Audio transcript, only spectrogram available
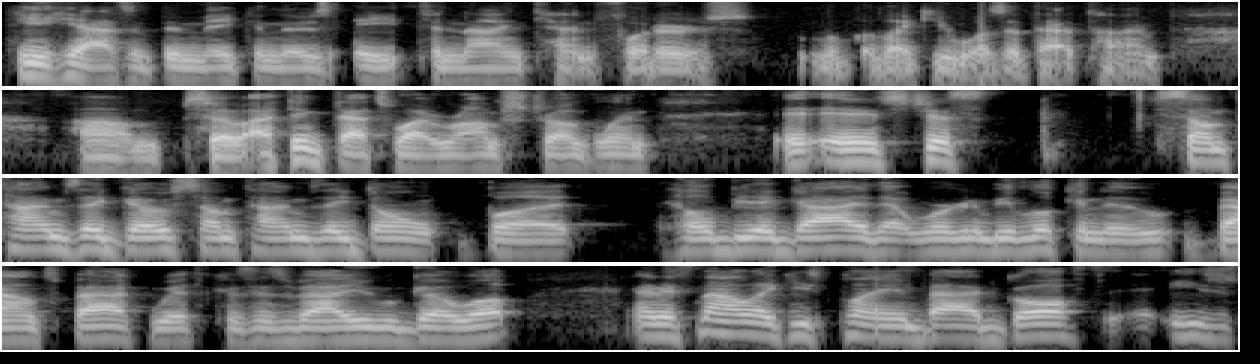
He hasn't been making those eight to nine, ten footers like he was at that time. Um, so I think that's why Rahm's struggling. It, it's just sometimes they go, sometimes they don't. But he'll be a guy that we're going to be looking to bounce back with because his value will go up. And it's not like he's playing bad golf; he's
